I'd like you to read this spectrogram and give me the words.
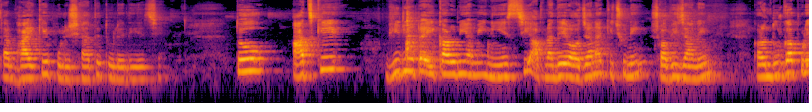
তার ভাইকে পুলিশের হাতে তুলে দিয়েছে। তো আজকে ভিডিওটা এই কারণেই আমি নিয়ে এসেছি। আপনাদের অজানা কিছু নেই, সবই জানেন। কারণ দুর্গাপুরে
